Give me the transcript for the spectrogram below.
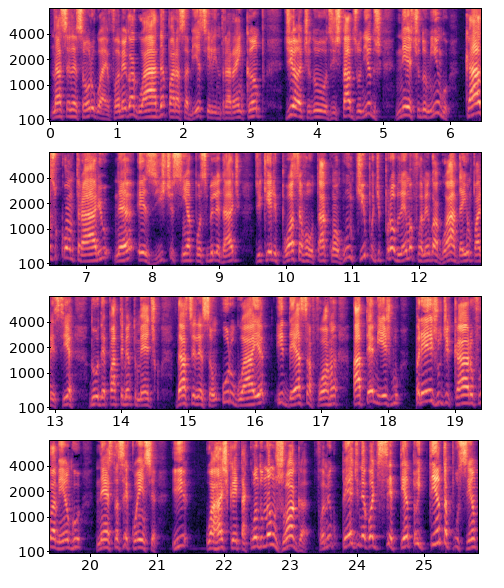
na seleção uruguaia. O Flamengo aguarda para saber se ele entrará em campo diante dos Estados Unidos neste domingo. Caso contrário, né, existe sim a possibilidade de que ele possa voltar com algum tipo de problema. O Flamengo aguarda aí um parecer do departamento médico da seleção uruguaia e dessa forma até mesmo prejudicar o Flamengo nesta sequência. E o Arrascaeta, quando não joga, o Flamengo perde negócio de 70%, 80%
